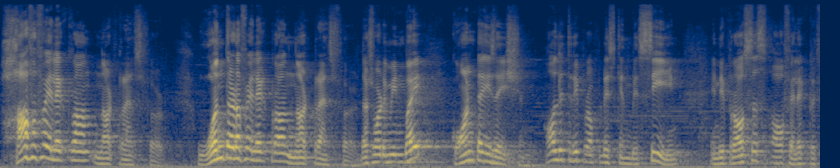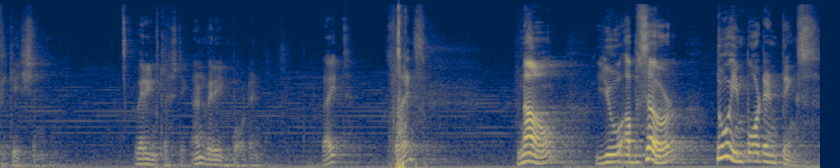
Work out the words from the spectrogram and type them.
Half of an electron not transferred. One third of an electron not transferred. That's what i mean by quantization. All the three properties can be seen in the process of electrification very interesting and very important right students now, you observed two important things.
